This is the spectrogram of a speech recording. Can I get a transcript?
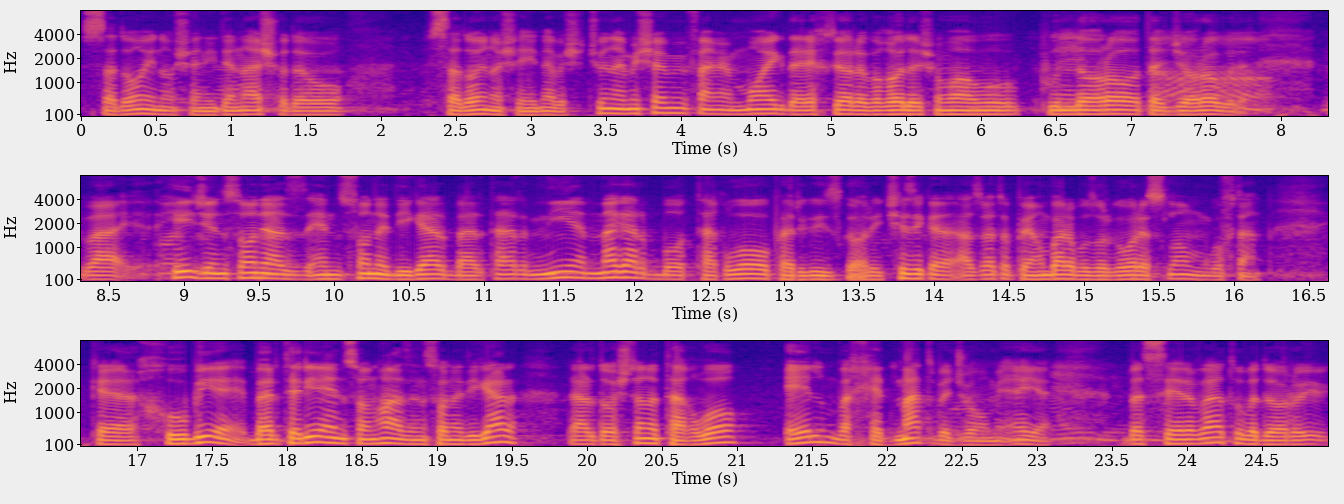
صدای ناشنیده نشده و صدای ناشنیده بشه چون همیشه می‌فهمیم مایک در اختیار به قول شما و پولدارا و تجارا بوده. و هیچ انسانی از انسان دیگر برتر نیه مگر با تقوا و پرهیزگاری. چیزی که حضرت پیامبر بزرگوار اسلام گفتن که خوبی برتری انسان ها از انسان دیگر در داشتن تقوا علم و خدمت به جامعه به ثروت و به دارایی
